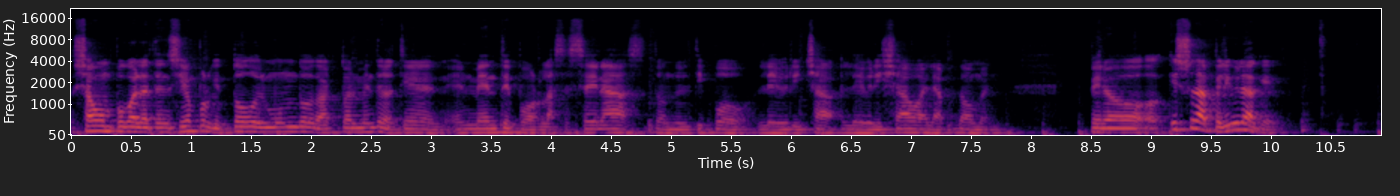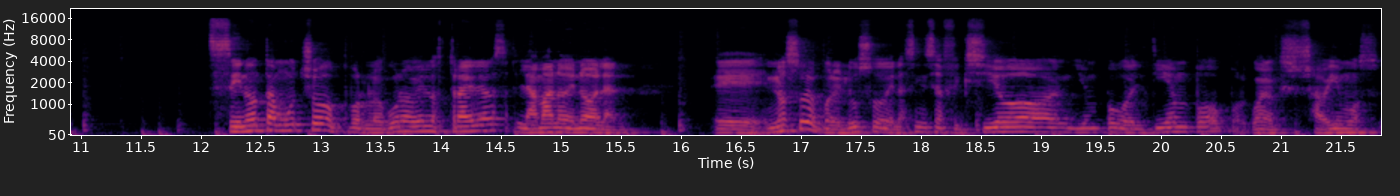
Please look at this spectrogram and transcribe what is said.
llama un poco la atención porque todo el mundo actualmente lo tiene en mente por las escenas donde el tipo le, le brillaba el abdomen. Pero es una película que se nota mucho por lo que uno ve en los trailers la mano de Nolan. Eh, no solo por el uso de la ciencia ficción y un poco del tiempo, porque bueno, ya vimos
